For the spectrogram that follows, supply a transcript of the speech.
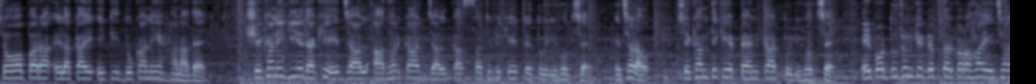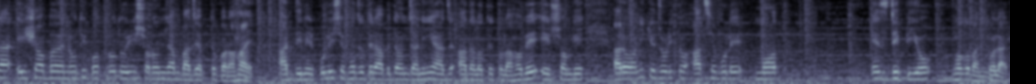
চৌপাড়া এলাকায় একটি দোকানে হানা দেয়। সেখানে গিয়ে দেখে জাল আধার কার্ড, জাল কাস্ট সার্টিফিকেট তৈরি হচ্ছে। এছাড়াও সেখান থেকে প্যান কার্ড তৈরি হচ্ছে। এরপর দুজনকে গ্রেপ্তার করা হয়। এছাড়া এইসব নথিপত্র তৈরির সরঞ্জাম বাজেয়াপ্ত করা হয়। আট দিনের পুলিশ হেফাজতের আবেদন জানিয়ে আজ আদালতে তোলা হবে। এর সঙ্গে আরও অনেকে জড়িত আছে বলে মত এসডিপিও ভগবান গোলার।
